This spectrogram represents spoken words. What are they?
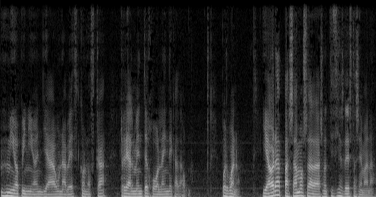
mi opinión ya una vez conozca realmente el juego online de cada uno. Pues bueno, y ahora pasamos a las noticias de esta semana.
